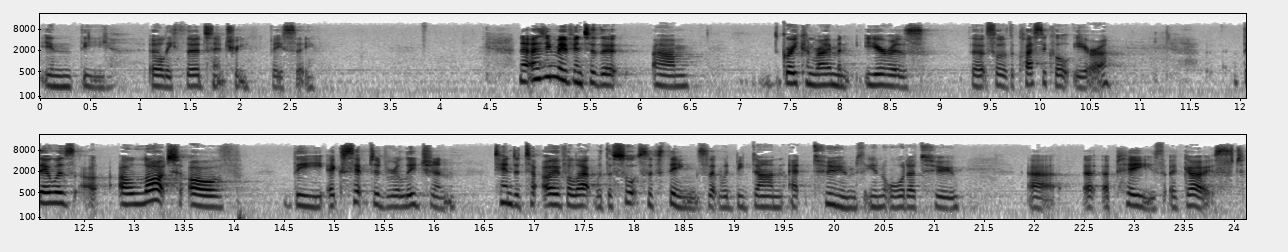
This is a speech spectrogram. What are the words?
in the early 3rd century BC. Now, as you move into the um, Greek and Roman eras, the sort of the classical era, there was a, a lot of the accepted religion tended to overlap with the sorts of things that would be done at tombs in order to uh, appease a ghost.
